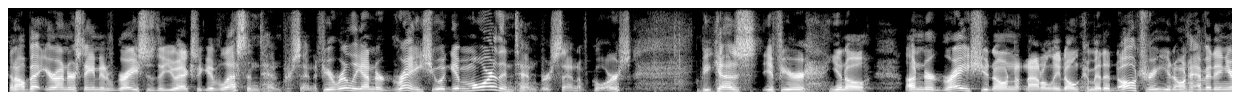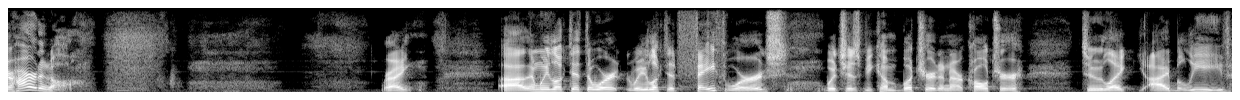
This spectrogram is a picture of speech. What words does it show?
and I'll bet your understanding of grace is that you actually give less than 10%. If you're really under grace, you would give more than 10%, of course. Because if you're, you know, under grace, you don't not only don't commit adultery, you don't have it in your heart at all. Right? Uh, then we looked at the word, we looked at faith words which has become butchered in our culture to like I believe.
